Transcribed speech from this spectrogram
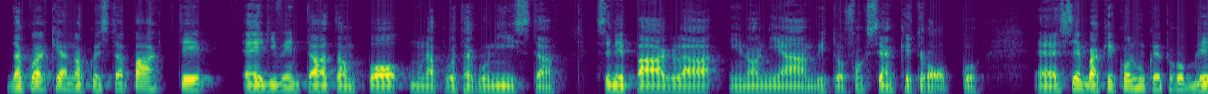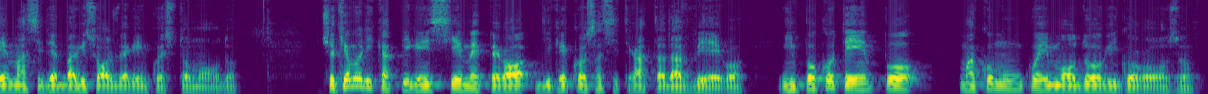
da qualche anno a questa parte è diventata un po' una protagonista, se ne parla in ogni ambito, forse anche troppo. Eh, sembra che qualunque problema si debba risolvere in questo modo. Cerchiamo di capire insieme però di che cosa si tratta davvero, in poco tempo, ma comunque in modo rigoroso.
